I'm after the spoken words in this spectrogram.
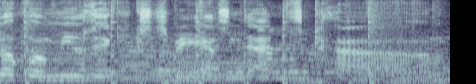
localmusicexperience.com.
